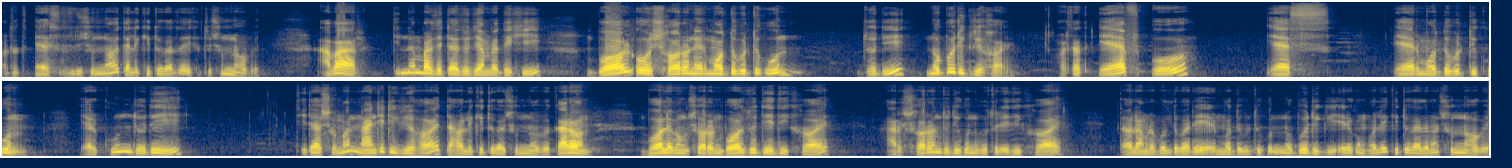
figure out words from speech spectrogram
অর্থাৎ এস যদি শূন্য হয়, তাহলে কৃতকাজ এক্ষেত্রে শূন্য হবে। আবার তিন নম্বর যেটা যদি আমরা দেখি, বল ও স্মরণের মধ্যবর্তী কোণ যদি নব্বই ডিগ্রি হয় অর্থাৎ এফ ও এস এর মধ্যবর্তী কোণ। এর কোণ যদি থিটা সমান নাইনটি ডিগ্রি হয়, তাহলে কৃতকাজ শূন্য হবে। কারণ বল এবং স্মরণ, বল যদি এদিক হয় আর স্মরণ যদি কোনো বস্তুর এদিক হয়, তাহলে আমরা বলতে পারি এর মধ্যবর্তী কোণ নব্বই ডিগ্রি। এরকম হলে কৃতকাজ মান শূন্য হবে।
